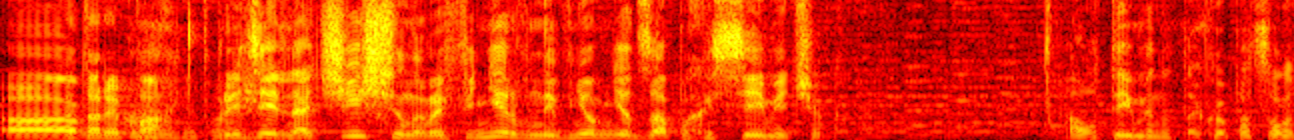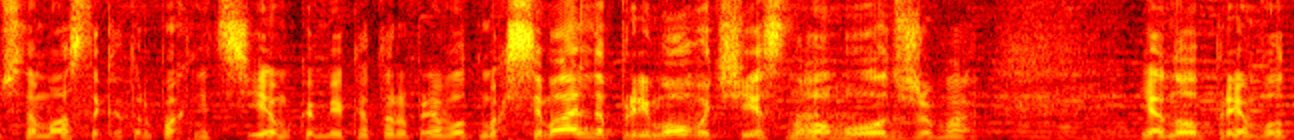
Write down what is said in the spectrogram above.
а, Которое пахнет. предельно да. очищен, рафинированный, в нем нет запаха семечек. А вот именно такое подсолнечное масло, которое пахнет семками, которое прям вот максимально прямого, честного Ага. отжима. И оно прям вот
